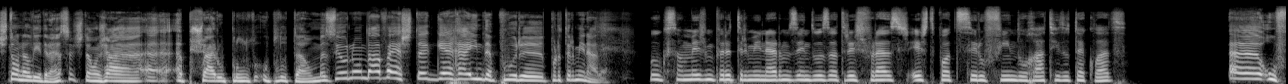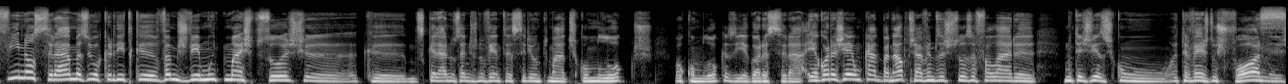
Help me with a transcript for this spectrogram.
estão na liderança, estão já a, a puxar o, o, pelotão, mas eu não dava esta guerra ainda por, eh, por terminada. O que só mesmo para terminarmos em duas ou três frases, este pode ser o fim do rato e do teclado? Uh, o fim não será, mas eu acredito que vamos ver muito mais pessoas uh, que se calhar nos anos 90 seriam tomados como loucos ou como loucas e agora será. E agora já é um bocado banal, porque já vemos as pessoas a falar uh, muitas vezes com através dos fones,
